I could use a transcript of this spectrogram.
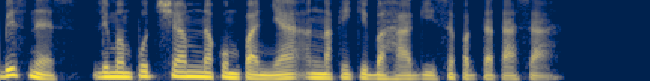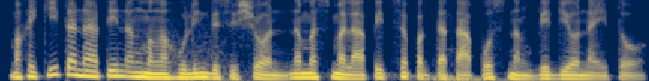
Business, 50 na kumpanya ang nakikibahagi sa pagtatasa. Makikita natin ang mga huling desisyon na mas malapit sa pagtatapos ng video na ito.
